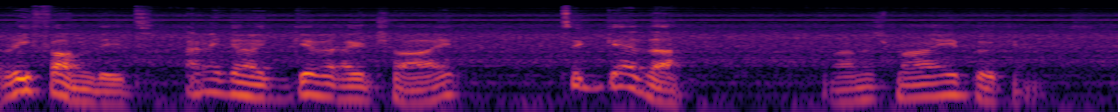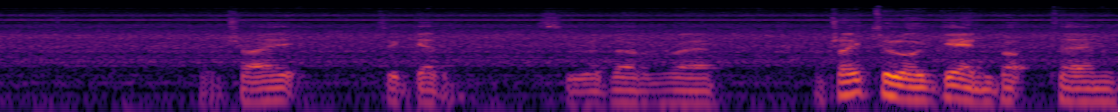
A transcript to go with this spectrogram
refunded. and I'm gonna give it a try together. Manage my bookings. We'll try it together. See whether uh, I tried to log in, but um,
